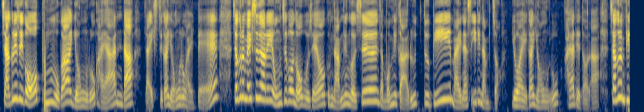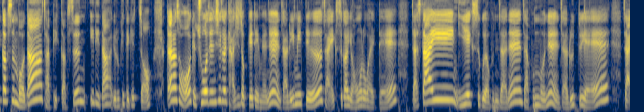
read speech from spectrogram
자, 그래서 이거 분모가 0으로 가야 한다. 자, x가 0으로 갈 때. 자, 그럼 x 자리에 0 집어 넣어 보세요. 그럼 남는 것은 자, 뭡니까? 루트 b 마이너스 1이 남죠. 요 아이가 0으로 가야 되더라. 자, 그럼 b 값은 뭐다? 자, b 값은 1이다. 이렇게 되겠죠. 따라서 주어진 식을 다시 적게 되면은 자, 리미트 자, x가 0으로 갈 때. 자, sin 2x고요. 분자는 자, 분모는 자, 루트에 자,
